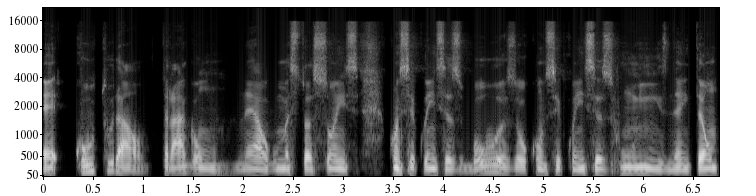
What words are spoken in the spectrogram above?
é, cultural. Tragam, né, algumas situações, consequências boas ou consequências ruins, né? Então,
